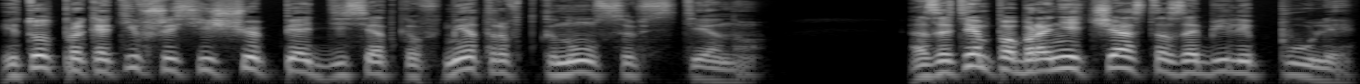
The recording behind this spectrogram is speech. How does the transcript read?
и тот, прокатившись еще пять десятков метров, ткнулся в стену. А затем по броне часто забили пули.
